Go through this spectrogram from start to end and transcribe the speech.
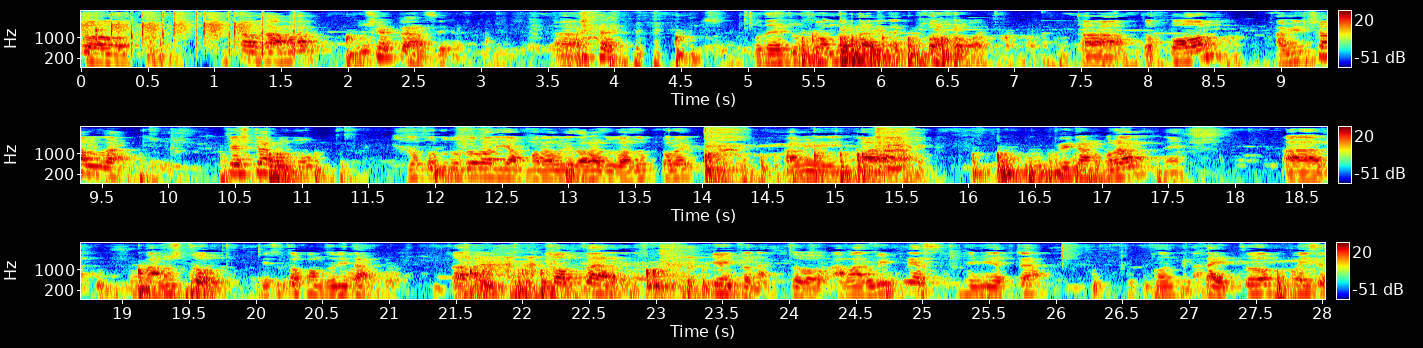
তো আমার দোষ একটা আছে। ওদের একটু চন্দনদারি না সবসময়। আহ, তো ফল আমি ইনশাল্লাহ চেষ্টা করব। যত দ্রুত পারি আপনারা যারা যোগাযোগ করে আমি রিটার্ন করার। আর মানুষ তো কিছু তো কমজোরি থাকব সব তো আর কি হইতো না। তো আমার উইকনেস একটা দায়িত্ব হয়েছে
